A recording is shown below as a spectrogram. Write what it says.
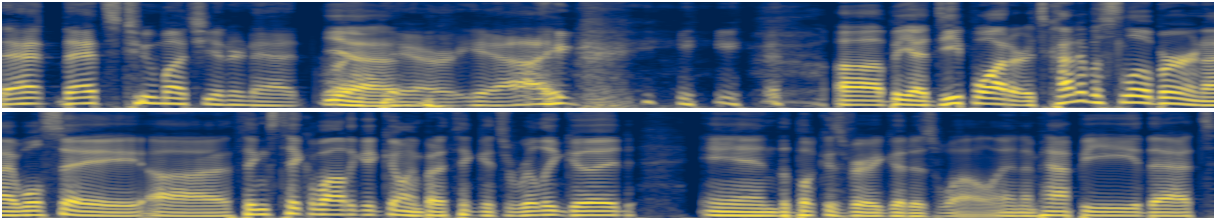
that that's too much internet right Yeah. there. Yeah, I agree. Uh, but yeah, Deep Water, it's kind of a slow burn, I will say. Uh, things take a while to get going, but I think it's really good, and the book is very good as well. And I'm happy that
